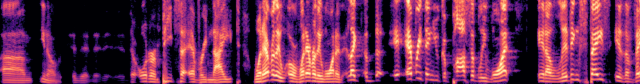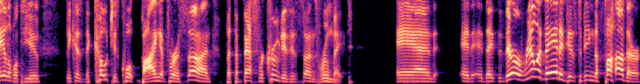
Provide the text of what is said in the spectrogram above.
um you know they're ordering pizza every night whatever they or whatever they wanted like the, everything you could possibly want in a living space is available to you because the coach is quote buying it for his son, but the best recruit is his son's roommate. And and, and they, there are real advantages to being the father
